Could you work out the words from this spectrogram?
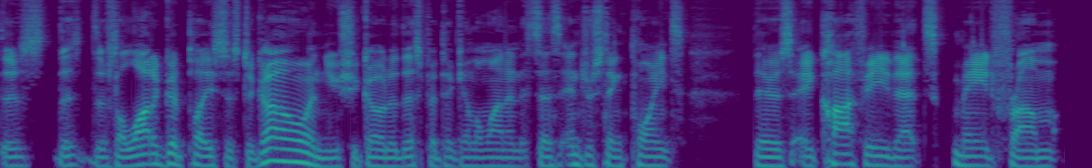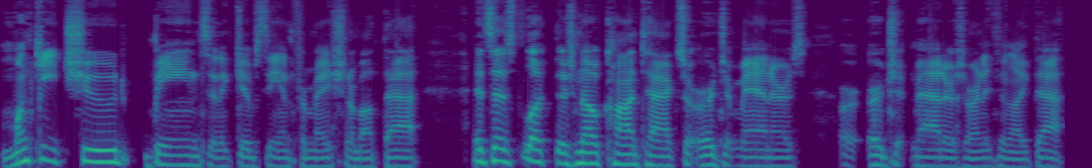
there's, there's a lot of good places to go, and you should go to this particular one. And it says interesting points. There's a coffee that's made from monkey chewed beans, and it gives the information about that it says, look, there's no contacts or urgent manners or urgent matters or anything like that.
